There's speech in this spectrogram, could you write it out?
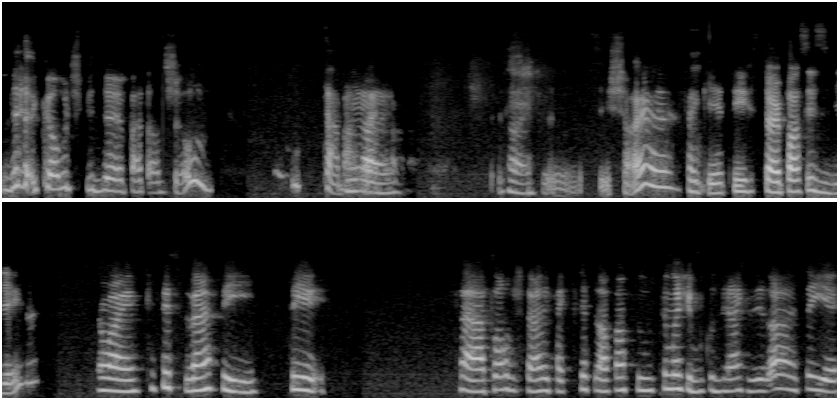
de coach puis de pas tant de choses. Tabarouette. Ouais. Ouais. C'est- cher, là. Fait que, tu sais, c'est un passé du bien, là. Ouais. Puis, tu sais, souvent, c'est. Ça apporte justement des sacrifices dans le sens où, tu sais, moi, j'ai beaucoup de gens qui disent Ah, tu sais, euh,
